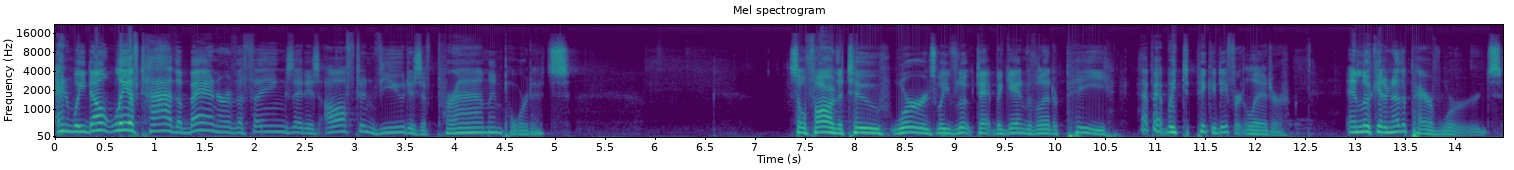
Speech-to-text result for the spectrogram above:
and we don't lift high the banner of the things that is often viewed as of prime importance. So far, the two words we've looked at began with the letter P. How about we pick a different letter and look at another pair of words?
